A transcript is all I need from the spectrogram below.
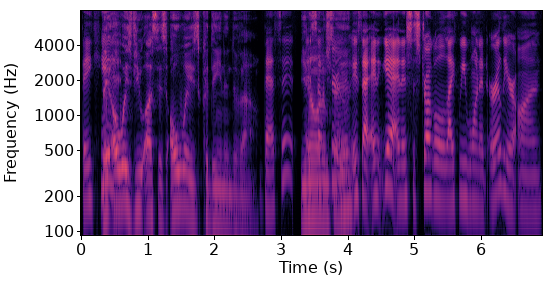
They can't. They always view us as always Kadeen and Devale. That's it. You it's know so what I'm true. saying? It's that, and yeah, and it's a struggle like we wanted earlier on.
